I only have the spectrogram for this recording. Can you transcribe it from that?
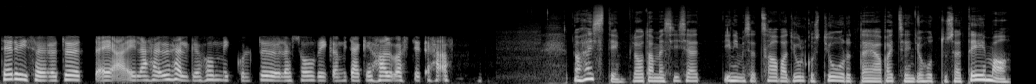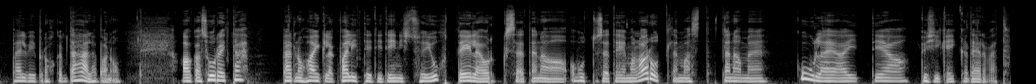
tervishoiutöötaja ei lähe ühelgi hommikul tööle sooviga midagi halvasti teha no hästi, loodame siis, et inimesed saavad julgust juurde ja patsiendiohutuse teema pälvib rohkem tähelepanu. aga suur aitäh, Pärnu haigla kvaliteediteenistuse juht Teele Orkse täna ohutuse teemal arutlemast, täname kuulajaid ja püsige ikka terved.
